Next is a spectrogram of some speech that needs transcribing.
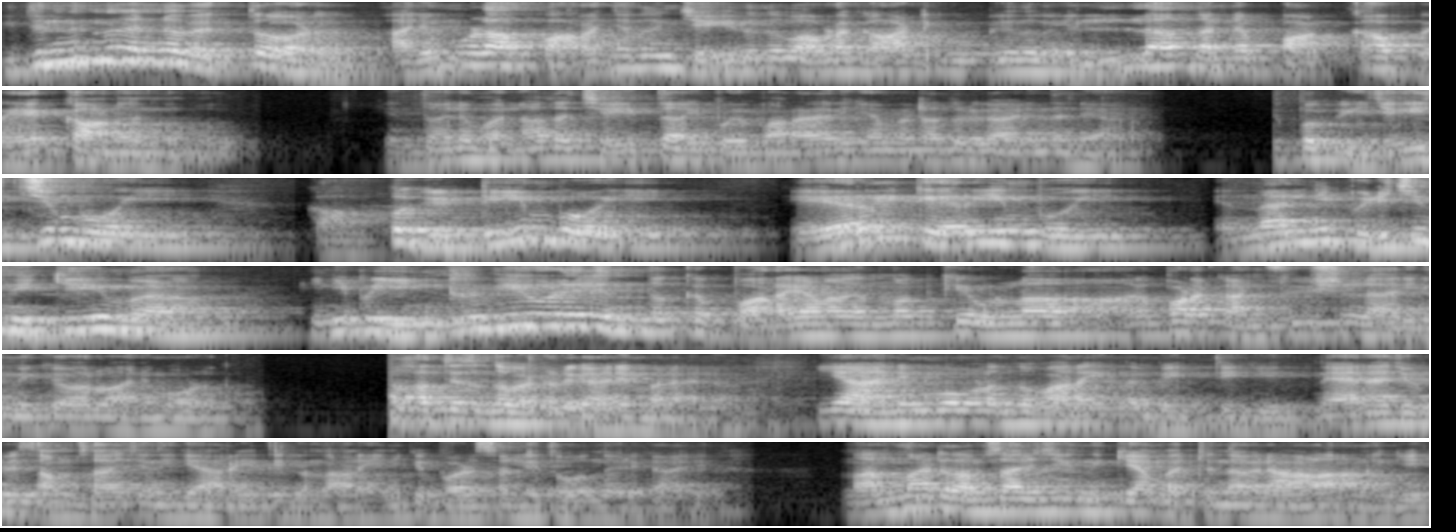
ഇതിൽ നിന്ന് തന്നെ വ്യക്തമാണ്. അരുമുള പറഞ്ഞതും ചെയ്തതും അവിടെ കാട്ടിക്കൂട്ടിയതും എല്ലാം തന്നെ പക്ക ഫേക്കാണ് എന്നുള്ളത് എന്തായാലും വല്ലാതെ ചെയ്തായി പോയി പറയാതിരിക്കാൻ പറ്റാത്തൊരു കാര്യം തന്നെയാണ്. ഇപ്പൊ വിജയിച്ചും പോയി കപ്പ് കിട്ടിയും പോയി ഏറിൽ കയറിയും പോയി എന്നാൽ ഇനി പിടിച്ചു നിൽക്കുകയും വേണം. ഇനിയിപ്പോൾ ഇന്റർവ്യൂകളിൽ എന്തൊക്കെ പറയണം എന്നൊക്കെയുള്ള ആകെപ്പാടെ കൺഫ്യൂഷനിലായിരിക്കും മിക്കവാറും അനുമോൾ. സത്യസന്ധമായിട്ടൊരു കാര്യം പറയാമല്ലോ ഈ അനുമോൾ എന്ന് പറയുന്ന വ്യക്തിക്ക് നേരെ ചൊല്ലി സംസാരിച്ച് നിൽക്കാൻ അറിയത്തില്ലെന്നാണ് എനിക്ക് പേഴ്സണലി തോന്നുന്ന ഒരു കാര്യം. നന്നായിട്ട് സംസാരിച്ച് നിൽക്കാൻ പറ്റുന്ന ഒരാളാണെങ്കിൽ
